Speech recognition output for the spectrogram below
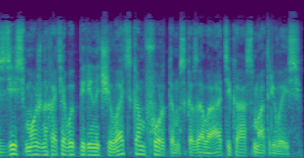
«Здесь можно хотя бы переночевать с комфортом», — сказала Атика, осматриваясь.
